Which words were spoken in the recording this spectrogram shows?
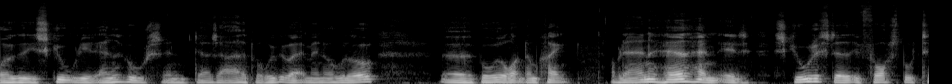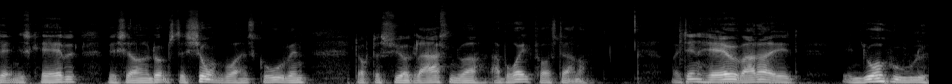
rykket i skjul i et andet hus end deres eget på Rybevej, men onkel øh, boede rundt omkring. Og blandt andet havde han et skjulested i Fors Botanisk Have ved Sjælland station, hvor hans gode ven, Dr. Syrk Larsen, var arboretforstander. Og i den have var der et, en jordhule,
